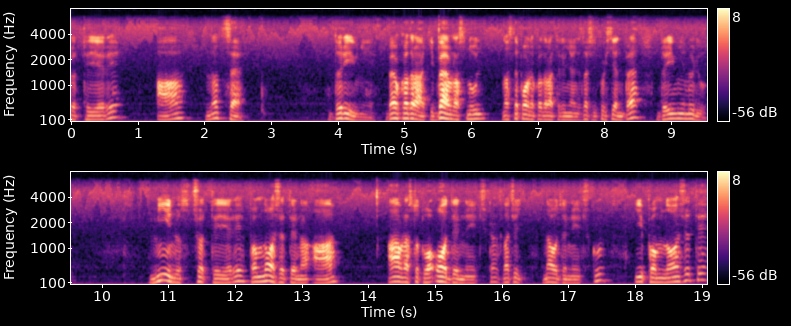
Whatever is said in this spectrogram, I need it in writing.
4а на c дорівнює b в квадраті. b в нас 0, у нас не повне квадратне рівняння, значить коефіцієнт b дорівнює 0. Мінус 4 помножити на а. А в нас тут одиничка, значить на одиничку. І помножити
